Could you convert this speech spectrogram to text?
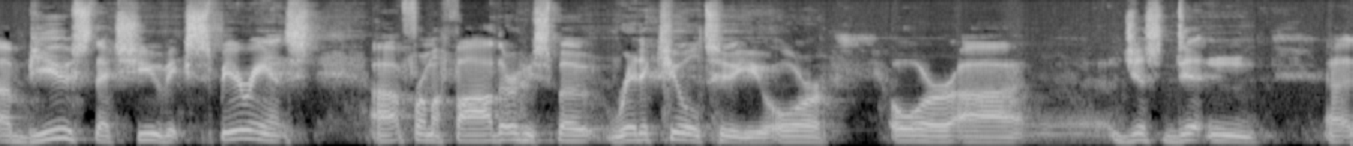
abuse that you've experienced uh, from a father who spoke ridicule to you, or or uh, just didn't uh,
